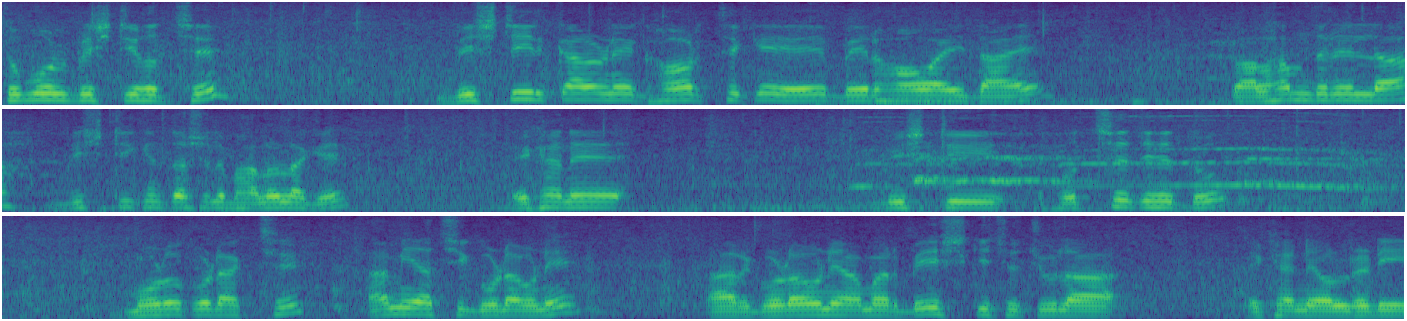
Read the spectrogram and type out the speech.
তুমুল বৃষ্টি হচ্ছে। বৃষ্টির কারণে ঘর থেকে বের হওয়াই দায়। তো আলহামদুলিল্লাহ, বৃষ্টি কিন্তু আসলে ভালো লাগে। এখানে বৃষ্টি হচ্ছে যেহেতু, মোড়কও ডাকছে। আমি আছি গোডাউনে, আর গোডাউনে আমার বেশ কিছু চুলা এখানে অলরেডি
